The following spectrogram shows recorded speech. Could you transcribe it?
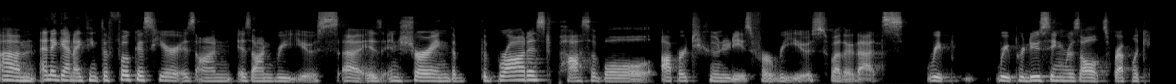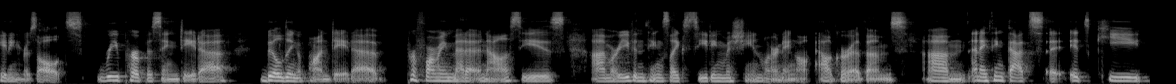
Um, and again, I think the focus here is on is on reuse, uh, is ensuring the the broadest possible opportunities for reuse, whether that's re- reproducing results, replicating results, repurposing data, building upon data, performing meta analyses, um, or even things like seeding machine learning algorithms. Um, and I think that's it's key.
